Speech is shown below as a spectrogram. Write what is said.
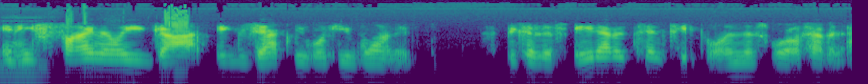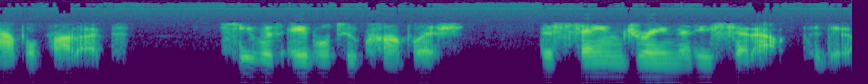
And he finally got exactly what he wanted. Because if eight out of ten people in this world have an Apple product, he was able to accomplish the same dream that he set out to do.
